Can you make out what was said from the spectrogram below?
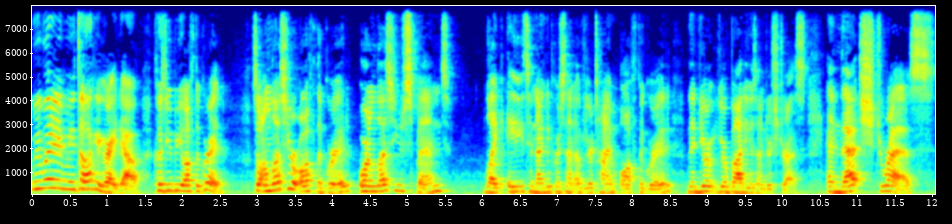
We wouldn't even be talking right now because you'd be off the grid. So, unless you're off the grid or unless you spend like 80 to 90% of your time off the grid, then your, your body is under stress. And that stress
